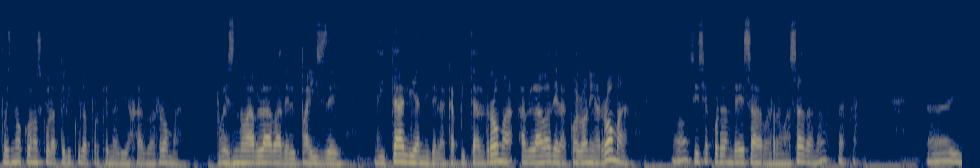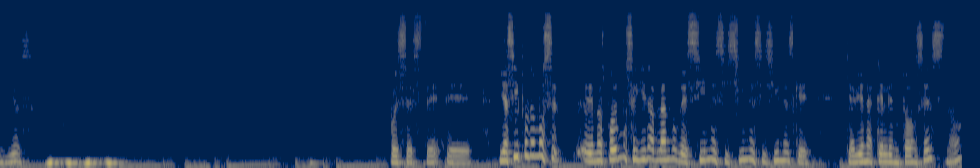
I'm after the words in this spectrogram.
pues no conozco la película porque no he viajado a Roma. Pues no hablaba del país de, Italia ni de la capital Roma, hablaba de la colonia Roma, ¿no? Sí se acuerdan de esa barrabasada, ¿no? Ay, Dios. Pues este, eh, y así podemos, eh, nos podemos seguir hablando de cines y cines y cines que, que había en aquel entonces, ¿no?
